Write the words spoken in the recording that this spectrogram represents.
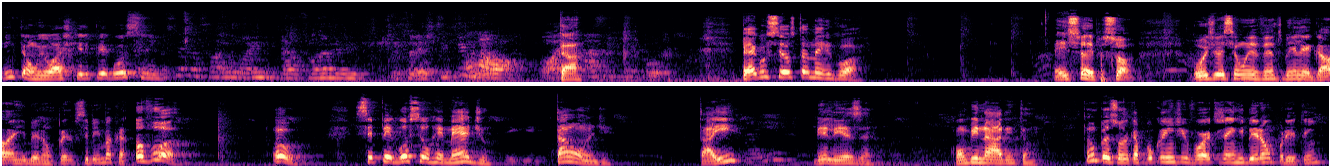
Então, eu acho que ele pegou sim. Você não falou ainda, tava falando aí. Eu falei, acho que pegou. Tá. Pega os seus também, vó. É isso aí, pessoal. Hoje vai ser um evento bem legal lá em Ribeirão Preto, vai ser bem bacana. Ô, vô! Ô, você pegou seu remédio? Peguei. Tá onde? Tá aí? Tá aí. Beleza. Combinado, então. Então, pessoal, daqui a pouco a gente volta já em Ribeirão Preto, hein?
